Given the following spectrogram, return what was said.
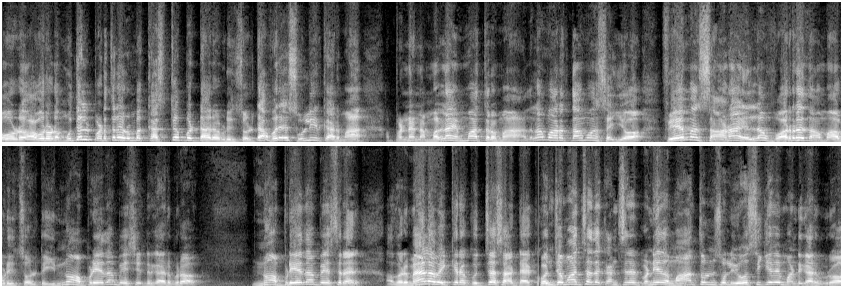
அவரோட அவரோட முதல் படத்தில் ரொம்ப கஷ்டப்பட்டார் அப்படின்னு சொல்லிட்டு அவரே சொல்லியிருக்காருமா? அப்படின்னா நம்மெல்லாம் ஏமாத்துறோமா? அதெல்லாம் வரத்தாமா செய்யும். ஃபேமஸ் ஆனால் எல்லாம் வர்றதாமா அப்படின்னு சொல்லிட்டு இன்னும் அப்படியே தான் பேசிகிட்டு இருக்காரு ப்ரோ இன்னும் அப்படியே தான் பேசுறாரு. அவர் மேலே வைக்கிற குச்சசாட்டை கொஞ்சமாச்சும் அதை கன்சிடர் பண்ணி அதை மாற்றணும்னு சொல்லி யோசிக்கவே மாட்டேங்காரு ப்ரோ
